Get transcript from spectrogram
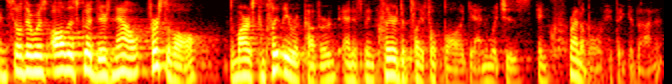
And so there was all this good. There's now, first of all, Damar's completely recovered and has been cleared to play football again, which is incredible if you think about it.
